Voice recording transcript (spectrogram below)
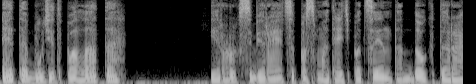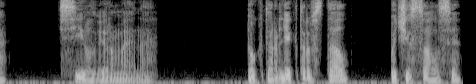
это будет палата... Хирург собирается посмотреть пациента доктора Силвермена. Доктор Лектор встал, почесался,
